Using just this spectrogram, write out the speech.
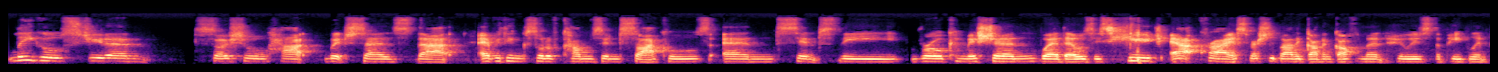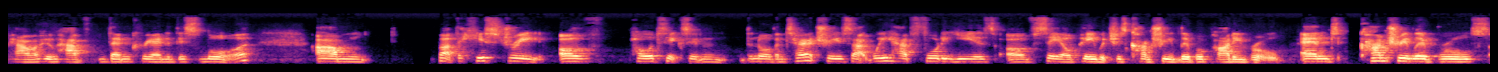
legal student social hat which says that everything sort of comes in cycles and since the royal commission where there was this huge outcry especially by the gunner government who is the people in power who have then created this law um, but the history of politics in the Northern Territory is that we had 40 years of CLP, which is Country Liberal Party rule. And country liberals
